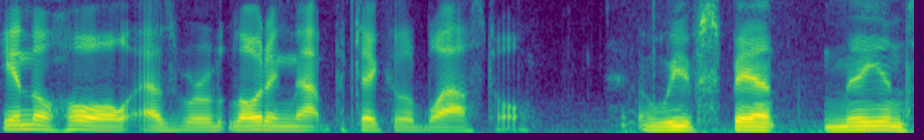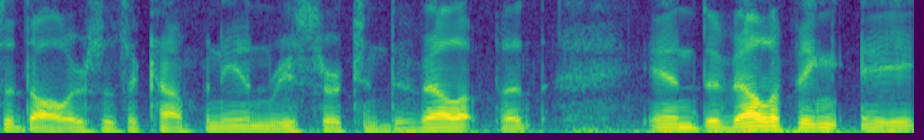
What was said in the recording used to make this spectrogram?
in the hole as we're loading that particular blast hole. We've spent millions of dollars as a company in research and development in developing a,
